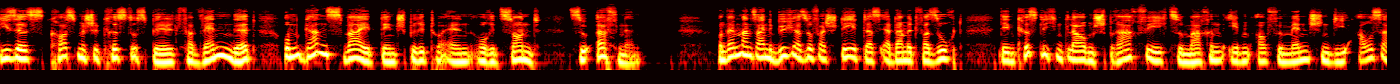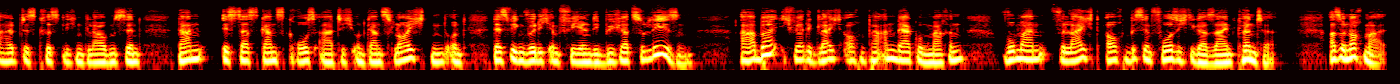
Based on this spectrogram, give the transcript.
dieses kosmische Christusbild verwendet, um ganz weit den spirituellen Horizont zu öffnen. Und wenn man seine Bücher so versteht, dass er damit versucht, den christlichen Glauben sprachfähig zu machen, eben auch für Menschen, die außerhalb des christlichen Glaubens sind, dann ist das ganz großartig und ganz leuchtend und deswegen würde ich empfehlen, die Bücher zu lesen. Aber ich werde gleich auch ein paar Anmerkungen machen, wo man vielleicht auch ein bisschen vorsichtiger sein könnte. Also nochmal,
